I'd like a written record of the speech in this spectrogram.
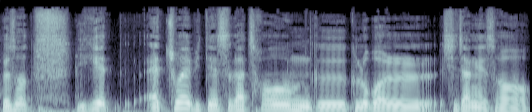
그래서 이게 애초에 BTS가 처음 그 글로벌 시장에서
